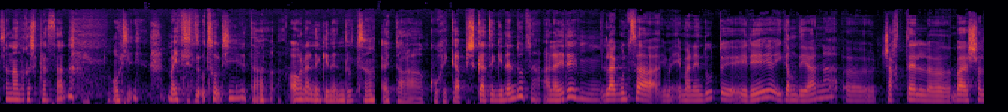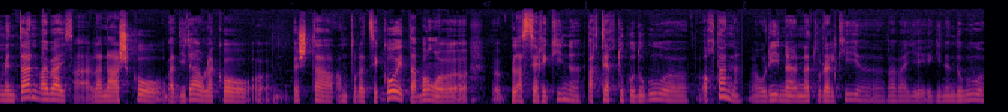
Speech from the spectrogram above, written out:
San Andres plazan, hori, maite dut hori, eta hor lan eginen dut. Eta kurrika piskat eginen dut, ala ere. Laguntza emanen dut ere, igandean, uh, txartel uh, ba esalmentan, bai bai, lana asko badira olako uh, pesta antolatzeko, eta bon, uh, plazerekin parte hartuko dugu hortan. Uh, hori naturalki uh, bai bai eginen dugu.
